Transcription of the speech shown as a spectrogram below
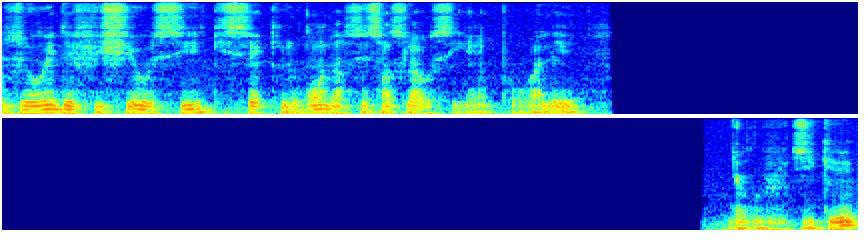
Vous aurez des fichiers aussi qui circuleront dans ce sens-là aussi hein, pour aller Donc je vous dis que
